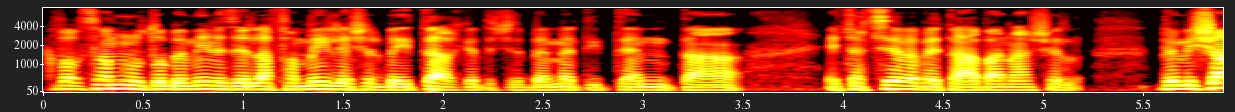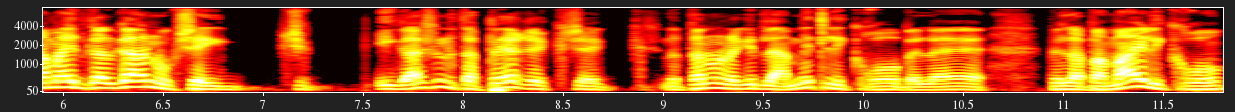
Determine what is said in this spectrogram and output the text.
כבר שמנו אותו במין איזה לה פמיליה של בית"ר, כדי שזה באמת ייתן את, ה, את הצבע ואת ההבנה של... ומשם התגלגלנו, כשהג- כשהגשנו את הפרק, כשנתנו נגיד לעמית לקרוא ול, ולבמאי לקרוא,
